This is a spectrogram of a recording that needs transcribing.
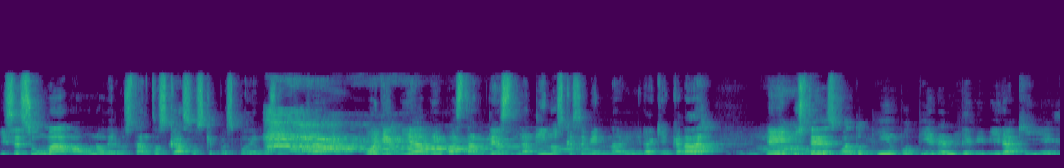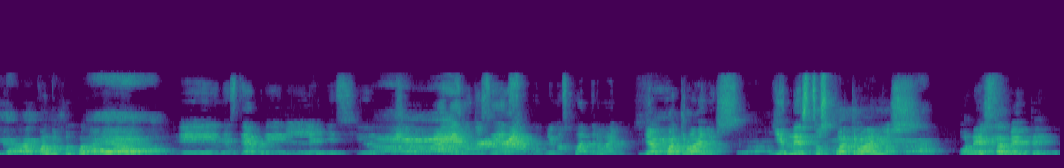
y se suma a uno de los tantos casos que pues podemos encontrar hoy en día de bastantes latinos que se vienen a vivir aquí en Canadá. ¿Ustedes cuánto tiempo tienen de vivir aquí en Canadá? ¿Cuándo fue cuando llegaron? En este abril, el 18, hay algunos días, cumplimos cuatro años. Ya cuatro años. Y en estos cuatro años, honestamente,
